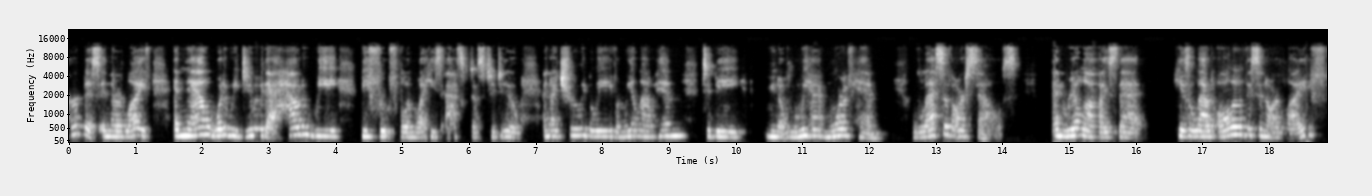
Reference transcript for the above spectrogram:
purpose in their life. And now, what do we do with that? How do we be fruitful in what He's asked us to do? And I truly believe when we allow Him to be, you know, when we have more of Him, less of ourselves, and realize that he has allowed all of this in our life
